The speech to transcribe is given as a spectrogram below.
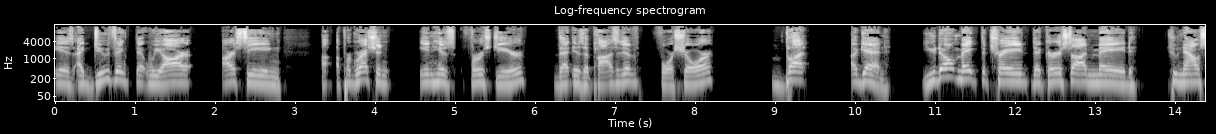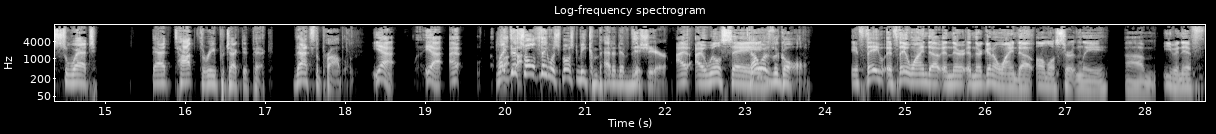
is, I do think that we are are seeing a, a progression in his first year that is a positive for sure. But again, you don't make the trade that Gersson made to now sweat that top three protected pick. That's the problem. yeah, yeah. I, Like this whole thing was supposed to be competitive this year. I, I will say That was the goal. if they if they wind up and they're and they're going to wind up almost certainly um, even if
